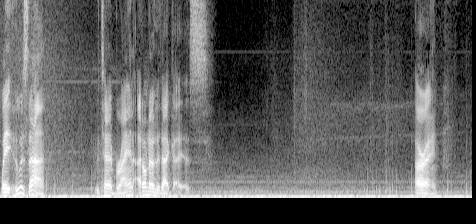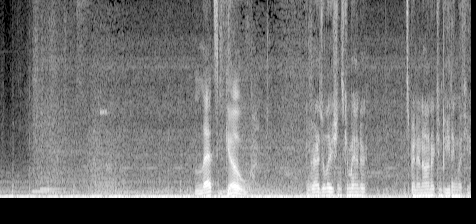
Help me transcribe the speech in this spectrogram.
Wait, who is that? Lieutenant Brian? I don't know who that guy is. Alright. Let's go. Congratulations, Commander. It's been an honor competing with you.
